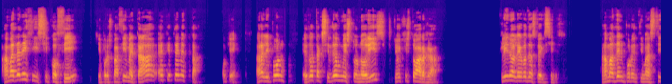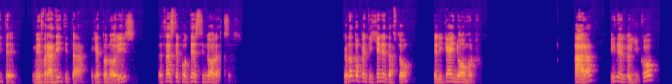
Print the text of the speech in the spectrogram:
Άμα δεν έχει σηκωθεί και προσπαθεί μετά, έρχεται μετά. Okay. Άρα λοιπόν, εδώ ταξιδεύουμε στο νωρίς και όχι στο αργά. Κλείνω λέγοντας το εξής. Άμα δεν προετοιμαστείτε με βραδύτητα για το νωρίς, δεν θα είστε ποτέ στην ώρα σας. Και όταν το πετυχαίνετε αυτό, τελικά είναι όμορφο. Άρα, είναι λογικό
